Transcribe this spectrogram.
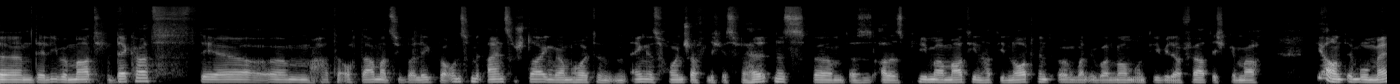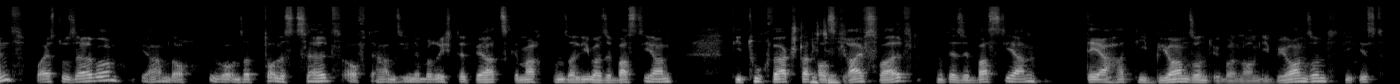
ähm, der liebe Martin Deckert, der ähm, hatte auch damals überlegt, bei uns mit einzusteigen. Wir haben heute ein enges freundschaftliches Verhältnis. Ähm, das ist alles prima. Martin hat die Nordwind irgendwann übernommen und die wieder fertig gemacht. Ja, und im Moment, weißt du selber, wir haben doch über unser tolles Zelt auf der Hansine berichtet. Wer hat es gemacht? Unser lieber Sebastian, die Tuchwerkstatt aus Richtig. Greifswald. Und der Sebastian, der hat die Björnsund übernommen. Die Björnsund, die ist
